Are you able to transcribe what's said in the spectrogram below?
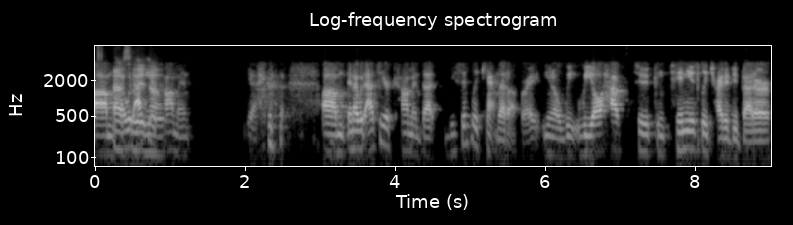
Um, I would add to your comment, yeah. um, and I would add to your comment that we simply can't let up, right? You know, we, we all have to continuously try to do better,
